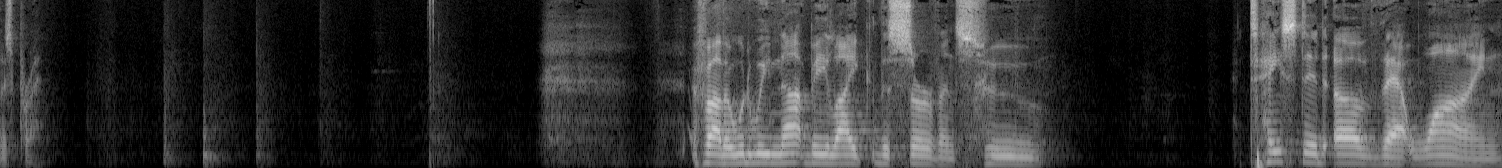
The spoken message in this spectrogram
Let's pray. Father, would we not be like the servants who tasted of that wine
